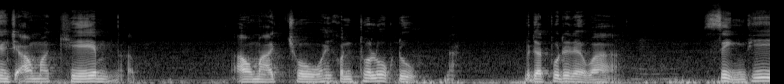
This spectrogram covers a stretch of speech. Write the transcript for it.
ยังจะเอามาเคมนะครับ เอามาโชว์ให้คนทั่วโลกดูนะบรรยัติพูดได้เลยว่า สิ่งที่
